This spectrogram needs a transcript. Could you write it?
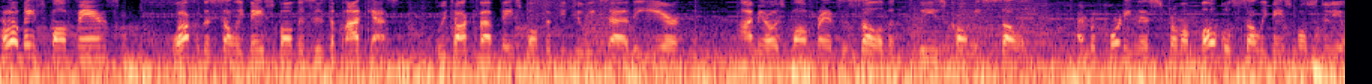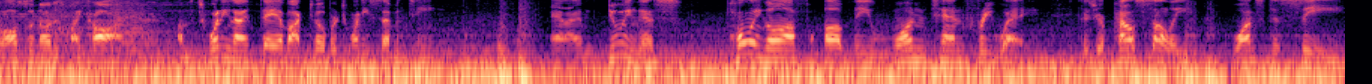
Hello, baseball fans. Welcome to Sully Baseball. This is the podcast we talk about baseball 52 weeks out of the year. I'm your host, Paul Francis Sullivan. Please call me Sully. I'm recording this from a mobile Sully Baseball studio, also known as my car, on the 29th day of October 2017. And I'm doing this pulling off of the 110 freeway because your pal Sully wants to see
